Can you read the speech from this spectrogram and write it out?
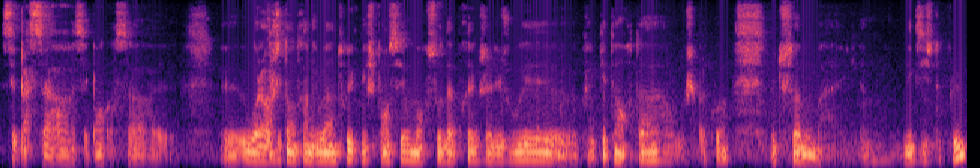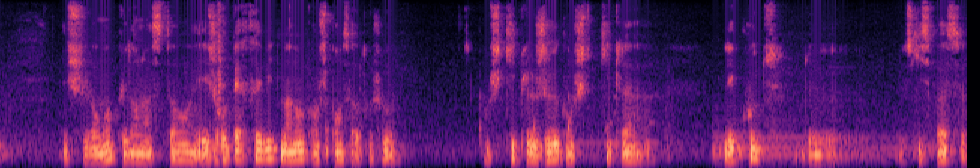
c'est pas ça, c'est pas encore ça. Euh, ou alors j'étais en train de jouer un truc, mais je pensais au morceau d'après que j'allais jouer, euh, qui était en retard, ou je sais pas quoi. Et tout ça, bah, évidemment, n'existe plus. Et je suis vraiment que dans l'instant. Et je repère très vite maintenant quand je pense à autre chose. Quand je quitte le jeu, quand je quitte l'écoute de, ce qui se passe euh,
